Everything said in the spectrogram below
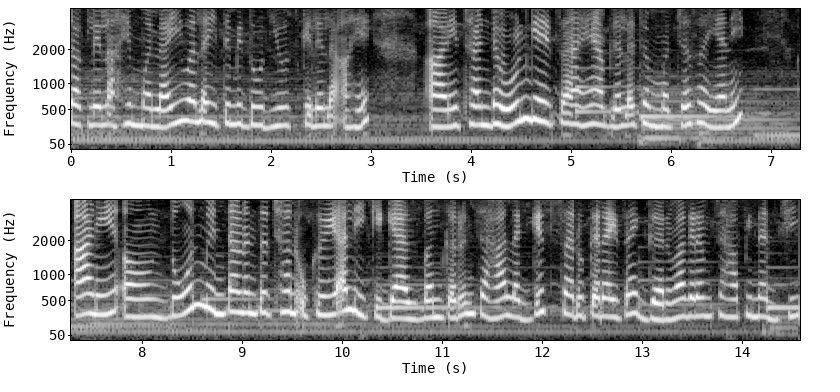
टाकलेलं आहे मलाईवाला इथे मी दूध यूज केलेलं आहे. आणि छान ढवळून घ्यायचं आहे आपल्याला चम्मचच्या साह्याने. आणि दोन मिनटानंतर छान उकळी आली की गॅस बंद करून चहा लगेच सर्व करायचा आहे. गरमागरम चहा पिण्यात जी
